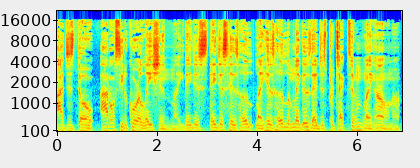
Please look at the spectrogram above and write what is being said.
I just don't I don't see the correlation. Like they just they just his hood like his hoodlum niggas that just protect him. Like I don't know.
